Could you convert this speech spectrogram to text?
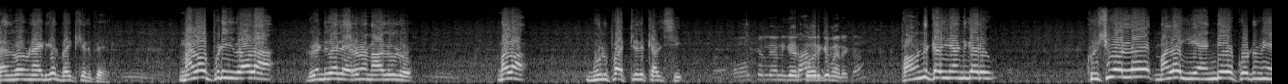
చంద్రబాబు నాయుడు గారు బయటకు వెళ్ళిపోయారు. మళ్ళీ ఇప్పుడు ఈవేళ రెండు వేల ఇరవై నాలుగులో మళ్ళీ మూడు పార్టీలు కలిసి. పవన్ కళ్యాణ్ గారి కోరిక మేరకు? పవన్ కళ్యాణ్ గారు కృషి వల్లే మళ్ళీ ఈ ఎన్డీఏ కూటమి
